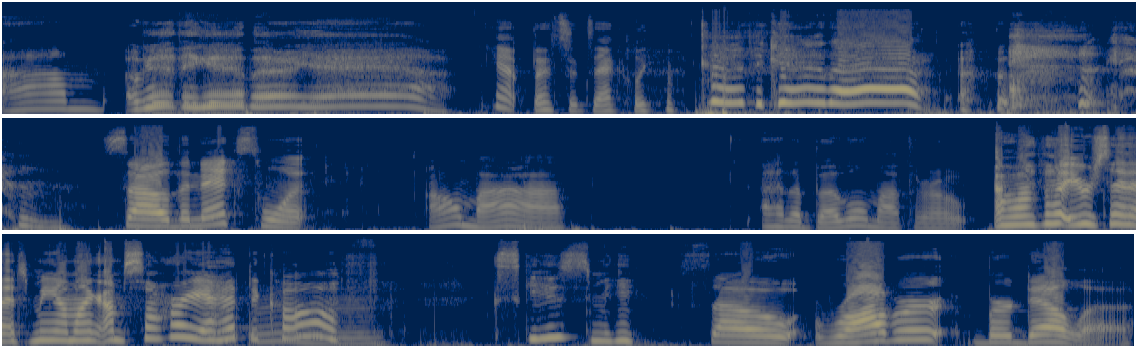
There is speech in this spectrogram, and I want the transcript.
um, a goofy goober, yeah, Yeah, that's exactly. goofy goober. so the next one, oh my, I had a bubble in my throat. Oh, I thought you were saying that to me. I'm like, I'm sorry, I had to cough. Mm. Excuse me. So Robert Berdella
